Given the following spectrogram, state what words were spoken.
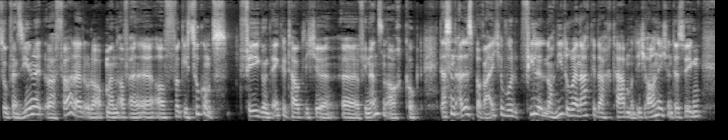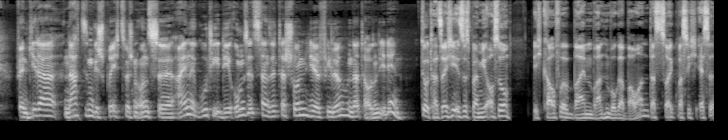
subventioniert oder fördert oder ob man auf, äh, auf wirklich zukunftsfähige und enkeltaugliche äh, Finanzen auch guckt. Das sind alles Bereiche, wo viele noch nie drüber nachgedacht haben und ich auch nicht. Und deswegen, wenn jeder nach diesem Gespräch zwischen uns äh, eine gute Idee umsetzt, dann sind das schon hier viele hunderttausend Ideen. Du, tatsächlich ist es bei mir auch so. Ich kaufe beim Brandenburger Bauern das Zeug, was ich esse.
